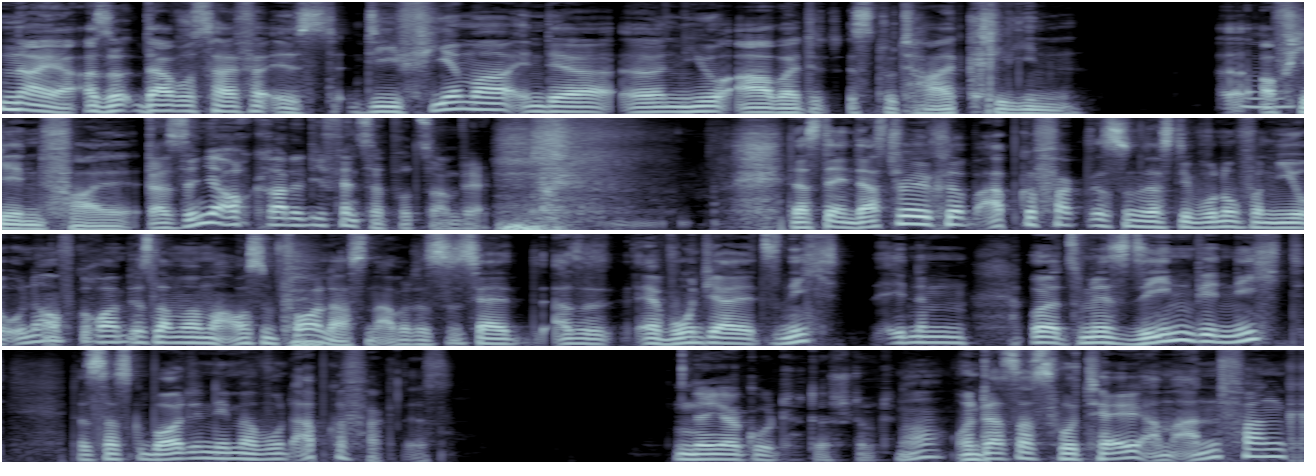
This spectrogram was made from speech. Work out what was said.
Naja, also da, wo Cypher ist. Die Firma, in der äh, Neo arbeitet, ist total clean. Äh, Mhm. Auf jeden Fall. Da sind ja auch gerade die Fensterputzer am Werk. Dass der Industrial Club abgefuckt ist und dass die Wohnung von Neo unaufgeräumt ist, lassen wir mal außen vor lassen. Aber das ist ja, also er wohnt ja jetzt nicht in einem, oder zumindest sehen wir nicht, dass das Gebäude, in dem er wohnt, abgefuckt ist. Naja, gut, das stimmt. Ne? Und dass das Hotel am Anfang,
